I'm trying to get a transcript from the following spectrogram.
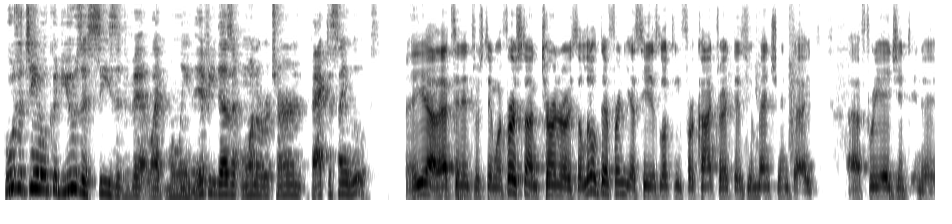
who's a team who could use a seasoned vet like Molina if he doesn't want to return back to St. Louis? Yeah, that's an interesting one. First on Turner, it's a little different. Yes, he is looking for a contract, as you mentioned. Uh, uh, free agent in a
